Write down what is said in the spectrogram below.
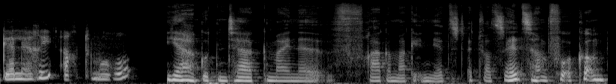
Galerie Art Moreau? Ja, guten Tag. Meine Frage mag Ihnen jetzt etwas seltsam vorkommen,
